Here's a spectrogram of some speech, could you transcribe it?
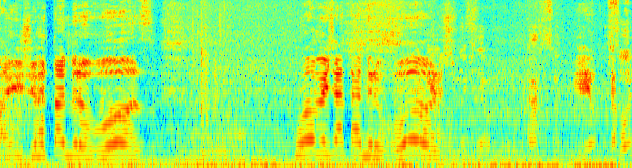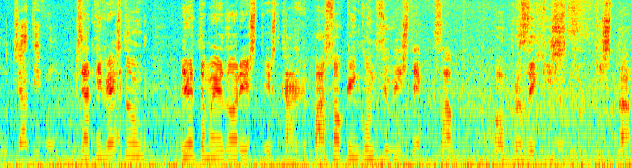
Ai, já está nervoso. O homem já está nervoso. É um carro sonho. Eu sonho que já tive um. Já tiveste um? Eu também adoro este, este carro. Pá, só quem conduziu isto é que sabe qual o prazer que isto, que isto dá.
